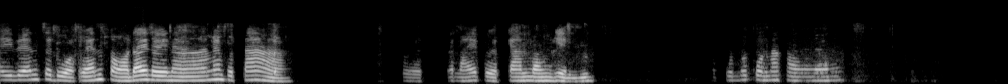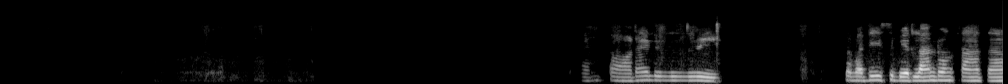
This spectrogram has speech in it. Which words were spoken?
รแว้นสะดวกแว้นต่อได้เลยนะแม่ปุตต้า เปิดไลฟ์เปิดการมองเห็น ขอบคุณทุกคนนะคะแว้นต่อได้เลย สวัสดีสิบเอ็ดล้านดวงตาจ้า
